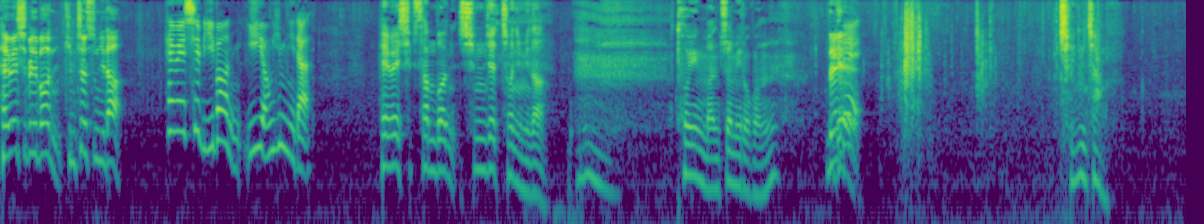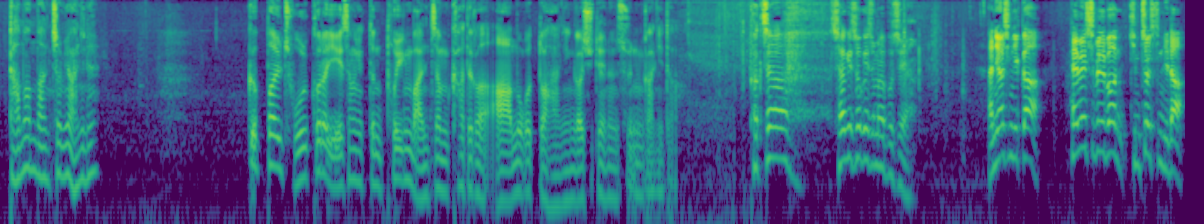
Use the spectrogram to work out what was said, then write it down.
해외 11번 김철수입니다. 해외 12번 이영희입니다. 해외 13번 심재천입니다. 토익 만점이로군. 네. 네. 젠장. 나만 만점이 아니네? 끝발 좋을 거라 예상했던 토익 만점 카드가 아무것도 아닌 것이 되는 순간이다. 각자 자기소개 좀 해보지. 안녕하십니까. 해외 11번 김철수입니다.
